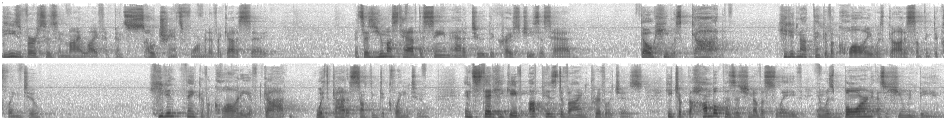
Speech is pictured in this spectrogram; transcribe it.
these verses in my life have been so transformative, I gotta say. It says, You must have the same attitude that Christ Jesus had. Though he was God, he did not think of equality with God as something to cling to. He didn't think of equality of God with God as something to cling to. Instead, he gave up his divine privileges. He took the humble position of a slave and was born as a human being.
